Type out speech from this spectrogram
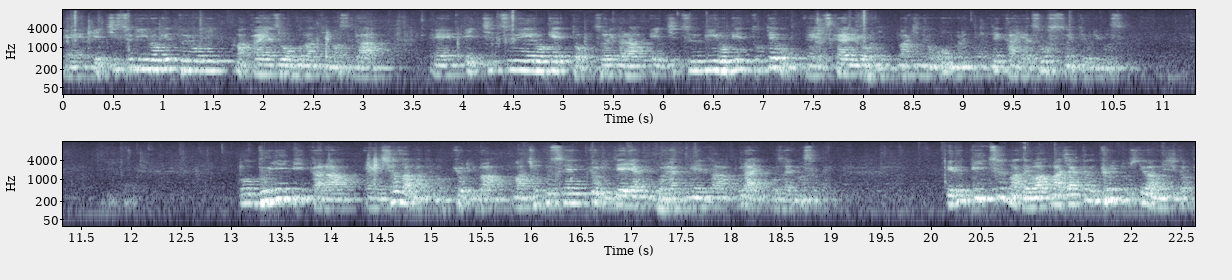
えー H3 ロケット用に、まあ、開発を行っていますが、えー H2A ロケットそれから H2B ロケットでも、えー使えるように、まあ、機能を盛り込んで開発を進めております。この VAB から、えーシャザまでの距離は、まあ、直線距離で約 500m ぐらいございます。LP2 までは、まあ、若干距離としては短く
